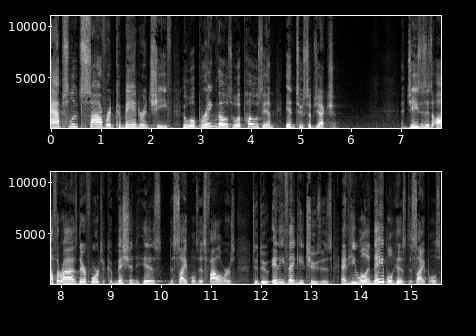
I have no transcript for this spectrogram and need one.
absolute sovereign commander in chief who will bring those who oppose him into subjection. And Jesus is authorized, therefore, to commission his disciples, his followers, to do anything he chooses, and he will enable his disciples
